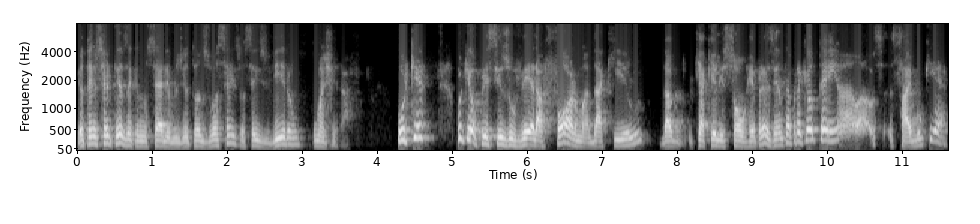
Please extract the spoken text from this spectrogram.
Eu tenho certeza que no cérebro de todos vocês, vocês viram uma girafa. Por quê? Porque eu preciso ver a forma daquilo da, que aquele som representa para que eu tenha, saiba o que é.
